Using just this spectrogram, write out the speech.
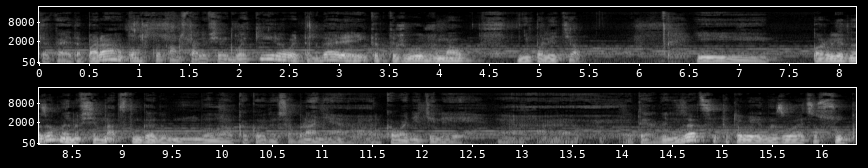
какая-то пора о том, что там стали всех блокировать и так далее, и как-то живой журнал не полетел. И пару лет назад, наверное, в 2017 году было какое-то собрание руководителей э, этой организации, которая называется СУП.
